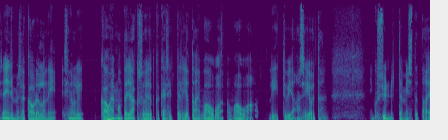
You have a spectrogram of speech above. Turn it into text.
sen ensimmäisellä kaudella, niin siinä oli kauhean monta jaksoa, jotka käsitteli jotain vauva, vauvaa liittyviä asioita, niin kuin synnyttämistä tai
